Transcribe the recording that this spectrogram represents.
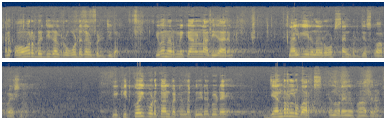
കാരണം ഓവർ ബ്രിഡ്ജുകൾ റോഡുകൾ ബ്രിഡ്ജുകൾ ഇവ നിർമ്മിക്കാനുള്ള അധികാരം നൽകിയിരുന്നത് റോഡ്സ് ആൻഡ് ബ്രിഡ്ജസ് കോർപ്പറേഷനാണ്. ഈ കിറ്റ്കോയ്ക്ക് കൊടുക്കാൻ പറ്റുന്ന പി ഡബ്ല്യുടെ ജനറൽ വർക്ക്സ് എന്ന് പറയുന്ന വിഭാഗത്തിലാണ്.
